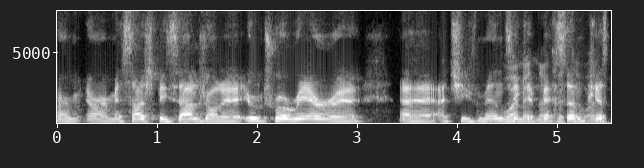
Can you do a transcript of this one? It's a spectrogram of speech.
un, un, message spécial, genre Ultra Rare Achievement, c'est que personne presque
